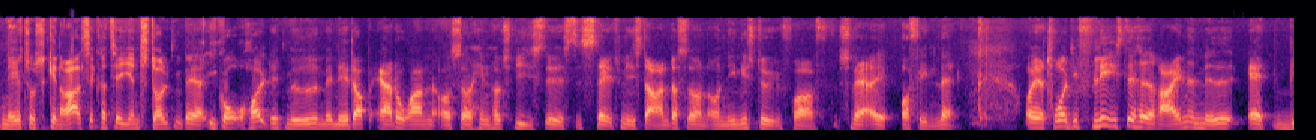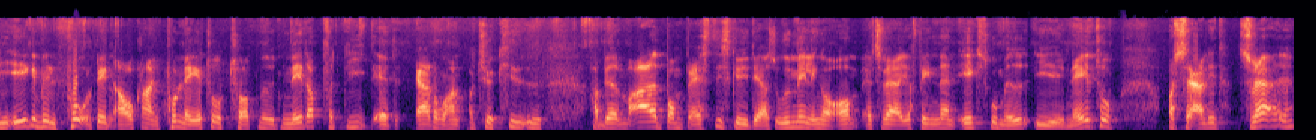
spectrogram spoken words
NATO's generalsekretær Jens Stoltenberg i går holdt et møde med netop Erdogan og så henholdsvis øh, statsminister Andersson og Ninistø fra Sverige og Finland. Og jeg tror, at de fleste havde regnet med, at vi ikke vil få den afklaring på NATO-topmødet, netop fordi, at Erdogan og Tyrkiet har været meget bombastiske i deres udmeldinger om, at Sverige og Finland ikke skulle med i NATO og særligt Sverige,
